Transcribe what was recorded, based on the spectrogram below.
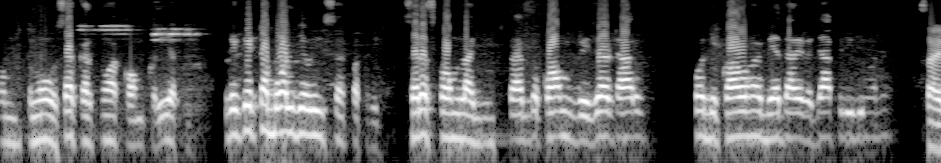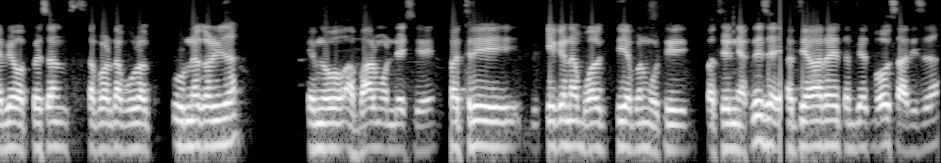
પણ તમે ઓછા ખર્ચમાં આ કામ કરી હતી ક્રિકેટના બોલ જેવી છે પથરી. સરસ કામ લાગ્યું. સાહેબ, તો કામ રિઝલ્ટ સારું. કોઈ દુખાવો બે તારે રજા આપી દીધી મને. સાહેબે ઓપરેશન સફળતાપૂર્વક પૂર્ણ કર્યું છે. એમનો આભાર માનીએ છીએ. પથરી ક્રિકેટના બોલથી પણ મોટી પથરી નીકળી છે. અત્યારે તબિયત બહુ સારી છે.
